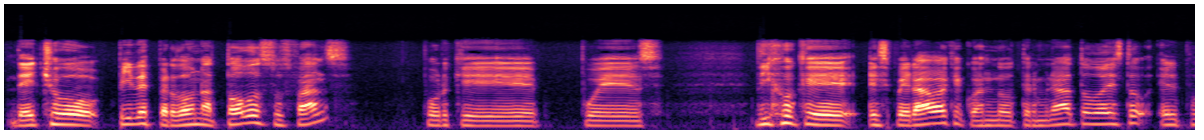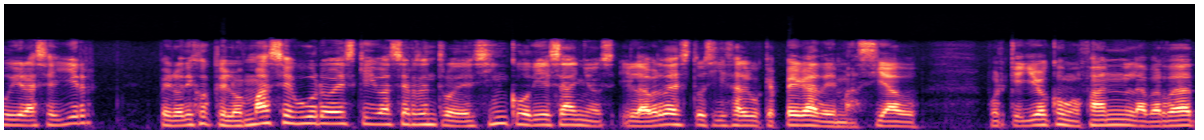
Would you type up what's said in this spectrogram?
De hecho, pide perdón a todos sus fans porque pues dijo que esperaba que cuando terminara todo esto él pudiera seguir, pero dijo que lo más seguro es que iba a ser dentro de 5 o 10 años y la verdad esto sí es algo que pega demasiado porque yo como fan, la verdad,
